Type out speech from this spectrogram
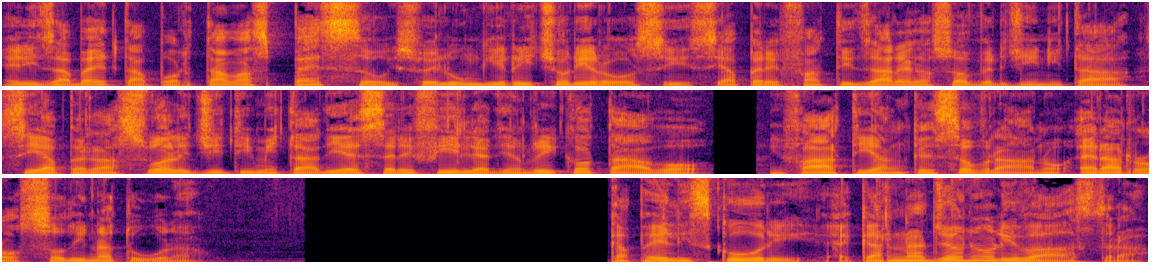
Elisabetta portava spesso i suoi lunghi riccioli rossi sia per enfatizzare la sua verginità, sia per la sua legittimità di essere figlia di Enrico VIII, infatti anche il sovrano era rosso di natura. Capelli scuri e carnagione olivastra,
